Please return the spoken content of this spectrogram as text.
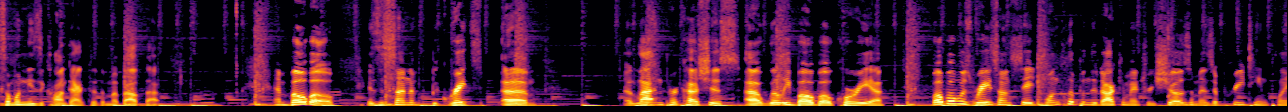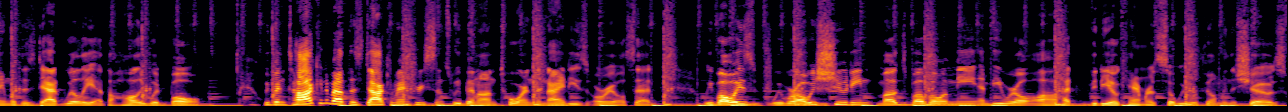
Someone needs to contact them about that. And Bobo is the son of the great um, Latin percussionist uh, Willie Bobo Correa, Bobo was raised on stage. One clip in the documentary shows him as a preteen playing with his dad Willie at the Hollywood Bowl. We've been talking about this documentary since we've been on tour in the 90s, Oriol said. We've always we were always shooting Muggs, Bobo, and me, and B Real all had video cameras, so we were filming the shows.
